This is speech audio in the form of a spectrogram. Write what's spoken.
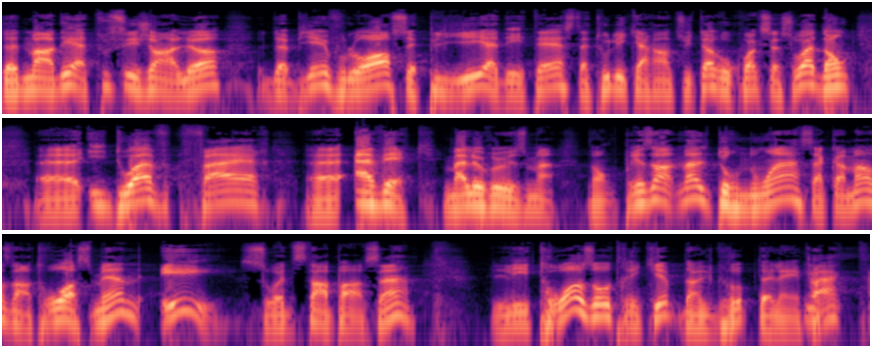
de demander à tous ces gens-là de bien vouloir se plier à des tests à tous les 48 heures ou quoi que ce soit. Donc, euh, ils doivent faire euh, avec, malheureusement. Donc, présentement, le tournoi, ça commence dans trois semaines et, soit dit en passant, les trois autres équipes dans le groupe de l'Impact,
